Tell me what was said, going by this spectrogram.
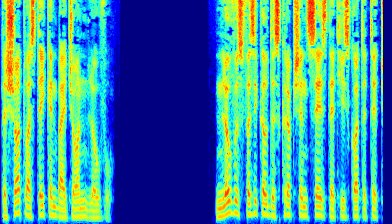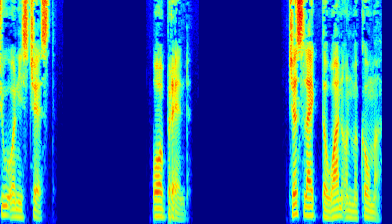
The shot was taken by John Lovu. Ndlovu's physical description says that he's got a tattoo on his chest. Or brand. Just like the one on Makoma.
